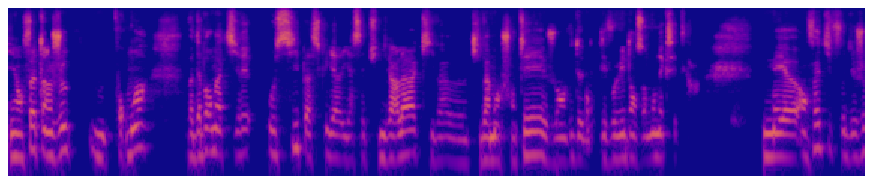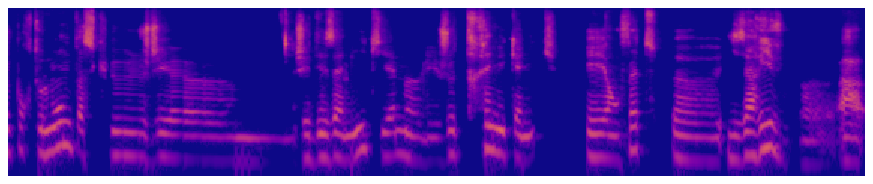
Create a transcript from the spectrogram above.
et en fait un jeu pour moi va d'abord m'attirer aussi parce qu'il y a, y a cet univers là qui va qui va m'enchanter j'ai envie d'évoluer dans un monde etc mais euh, en fait il faut des jeux pour tout le monde parce que j'ai euh, j'ai des amis qui aiment les jeux très mécaniques. Et en fait euh, ils arrivent à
